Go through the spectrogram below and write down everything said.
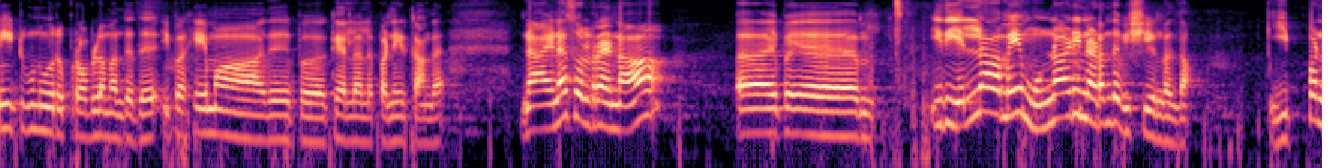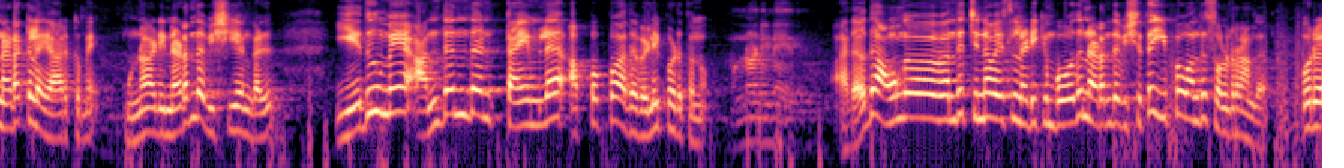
மீட்டுன்னு ஒரு ப்ராப்ளம் வந்தது. இப்போ ஹேமா இது இப்போ கேரளாவில் பண்ணியிருக்காங்க. நான் என்ன சொல்கிறேன்னா இப்போ இது எல்லாமே முன்னாடி நடந்த விஷயங்கள் தான். இப்போ நடக்கலை யாருக்குமே. முன்னாடி நடந்த விஷயங்கள் எதுவுமே அந்தந்த டைமில் அப்பப்போ அதை வெளிப்படுத்தணும். முன்னாடினே அதாவது அவங்க வந்து சின்ன வயசில் நடிக்கும்போது நடந்த விஷயத்த இப்போ வந்து சொல்கிறாங்க ஒரு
